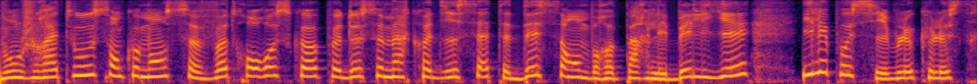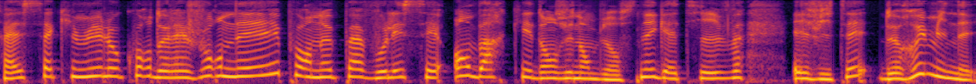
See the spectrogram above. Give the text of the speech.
Bonjour à tous, on commence votre horoscope de ce mercredi 7 décembre par les béliers. Il est possible que le stress s'accumule au cours de la journée pour ne pas vous laisser embarquer dans une ambiance négative. Évitez de ruminer.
